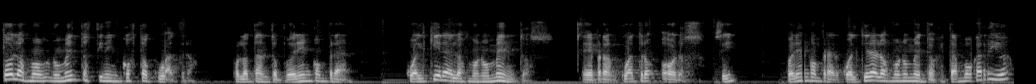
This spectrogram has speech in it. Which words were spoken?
Todos los monumentos tienen costo 4. Por lo tanto, podrían comprar cualquiera de los monumentos, eh, perdón, 4 oros. ¿sí? Podrían comprar cualquiera de los monumentos que están boca arriba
